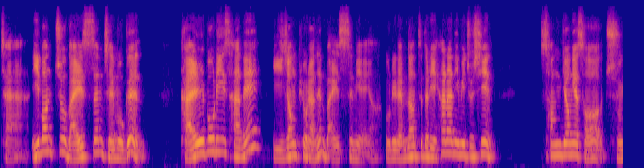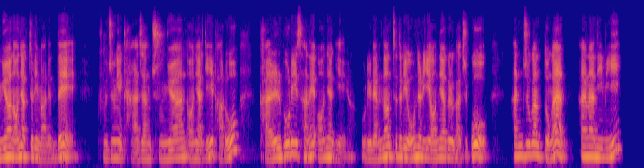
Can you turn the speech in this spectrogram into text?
자, 이번 주 말씀 제목은 갈보리 산의 이정표라는 말씀이에요. 우리 랩런트들이 하나님이 주신 성경에서 중요한 언약들이 많은데 그 중에 가장 중요한 언약이 바로 갈보리산의 언약이에요. 우리 랩런트들이 오늘 이 언약을 가지고 한 주간 동안 하나님이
